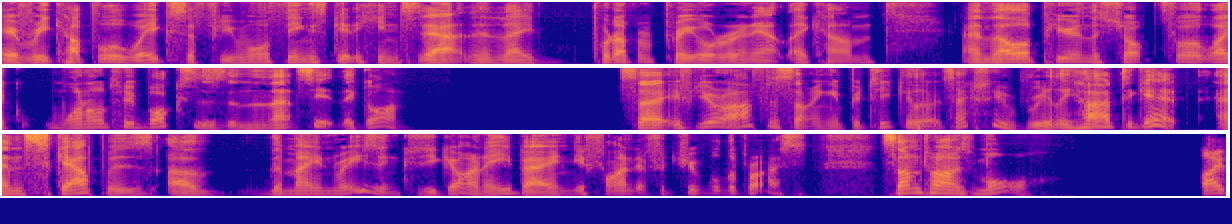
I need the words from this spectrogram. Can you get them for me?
every couple of weeks a few more things get hinted at and then they put up a pre-order and out they come and they'll appear in the shop for like one or two boxes and then that's it they're gone. So if you're after something in particular it's actually really hard to get and scalpers are the main reason because you go on ebay and you find it for triple the price sometimes more I,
